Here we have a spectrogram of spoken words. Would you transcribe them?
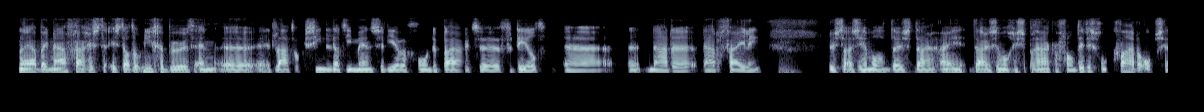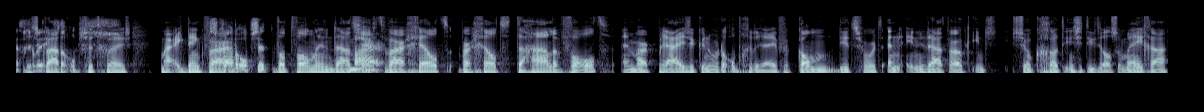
nou ja, bij navraag is, is dat ook niet gebeurd. En eh, het laat ook zien dat die mensen die hebben gewoon de buit eh, verdeeld eh, eh, na, de, na de veiling. Dus, daar is, helemaal, dus daar, daar is helemaal geen sprake van. Dit is gewoon kwade opzet Dat is geweest. kwade opzet geweest. Maar ik denk Het is waar, wat Wan inderdaad Maar- zegt, waar geld, waar geld te halen valt en waar prijzen kunnen worden opgedreven, kan dit soort. En inderdaad, waar ook in, zulke grote instituten als Omega,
